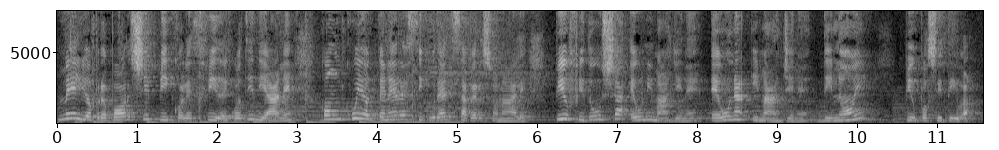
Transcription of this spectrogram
meglio proporci piccole sfide quotidiane con cui ottenere sicurezza personale, più fiducia e un'immagine, e una immagine di noi più positiva.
